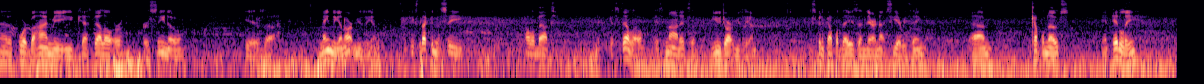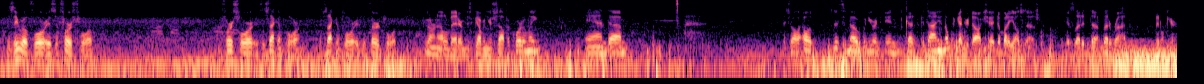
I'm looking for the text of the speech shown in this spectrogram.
Uh, the fort behind me, Castello or Ursino, is uh, mainly an art museum. So if you're expecting to see all about Castello, it's not. It's a huge art museum. You spend a couple days in there and not see everything. Um, couple notes. In Italy, the zero floor is the first floor. The first floor is the second floor. The second floor is the third floor. If you're on an elevator, just govern yourself accordingly. And um, that's all. Oh, just to note, when you're in, in Catania, don't pick up your dog shit. Nobody else does. Just let it uh, let it ride. They don't care.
